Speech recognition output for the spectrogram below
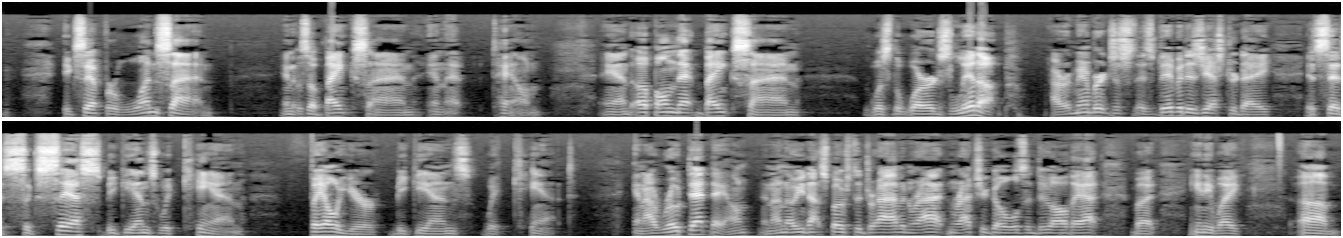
except for one sign, and it was a bank sign in that town. And up on that bank sign was the words "lit up." I remember it just as vivid as yesterday. It said, "Success begins with can." Failure begins with can't. And I wrote that down, and I know you're not supposed to drive and write and write your goals and do all that, but anyway, um,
